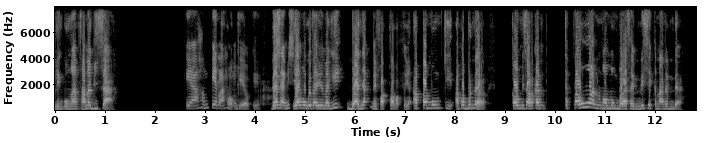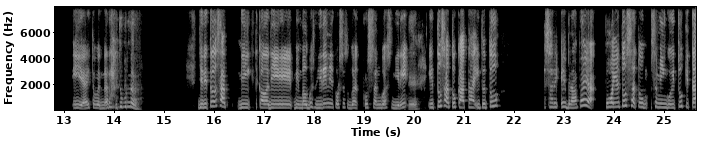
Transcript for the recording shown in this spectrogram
lingkungan sana bisa. Ya, hampir lah. Oke oke. Dan Bisa, bisa. yang mau gue tanyain lagi banyak nih fakta-faktanya. Apa mungkin? Apa benar? Kalau misalkan ketahuan ngomong bahasa Indonesia kena denda, Iya, itu benar. itu benar. Jadi tuh saat di kalau di bimbel gue sendiri nih kursus gua- kursusan gue sendiri Oke. itu satu kata itu tuh seri eh berapa ya pokoknya tuh satu seminggu itu kita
